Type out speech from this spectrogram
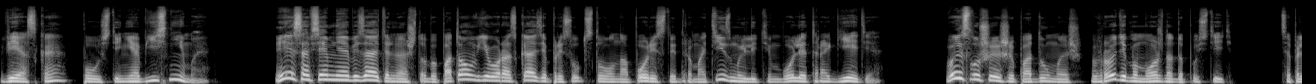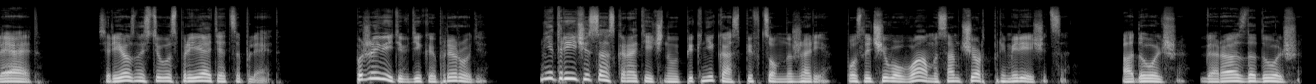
веское, пусть и необъяснимое. И совсем не обязательно, чтобы потом в его рассказе присутствовал напористый драматизм или тем более трагедия. Выслушаешь и подумаешь, вроде бы можно допустить. Цепляет. Серьезностью восприятия цепляет. Поживите в дикой природе. Не три часа скоротечного пикника с певцом на жаре, после чего вам и сам черт примерещится – а дольше, гораздо дольше.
